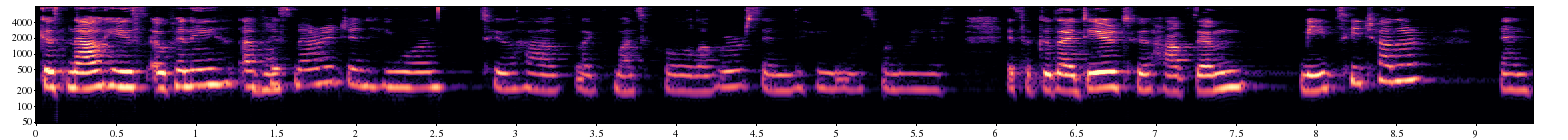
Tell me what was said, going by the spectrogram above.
because now he's opening up Mm-hmm. his marriage and he wants to have like multiple lovers, and he was wondering if it's a good idea to have them meet each other. And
